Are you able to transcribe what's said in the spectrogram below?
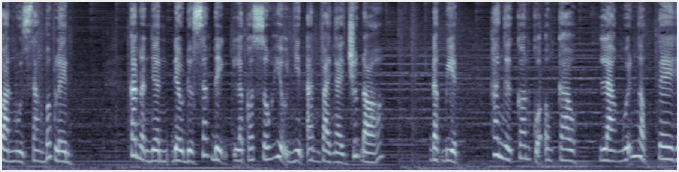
toàn mùi xăng bốc lên. Các nạn nhân đều được xác định là có dấu hiệu nhịn ăn vài ngày trước đó. Đặc biệt, hai người con của ông Cao là Nguyễn Ngọc Tê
